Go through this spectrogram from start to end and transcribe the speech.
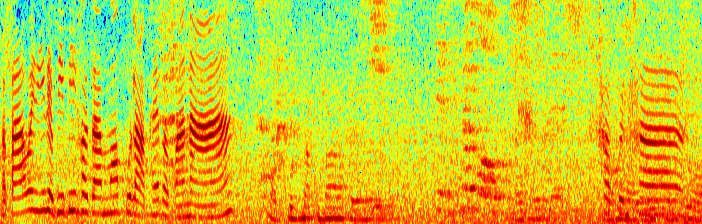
ป๊าป๊าวันนี้เดี๋ยวพี่ๆเขาจะมอบกุหลาบให้ป๊าป๊านะ ขอบคุณมากมากเลยขอบคุณค่ะขอ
